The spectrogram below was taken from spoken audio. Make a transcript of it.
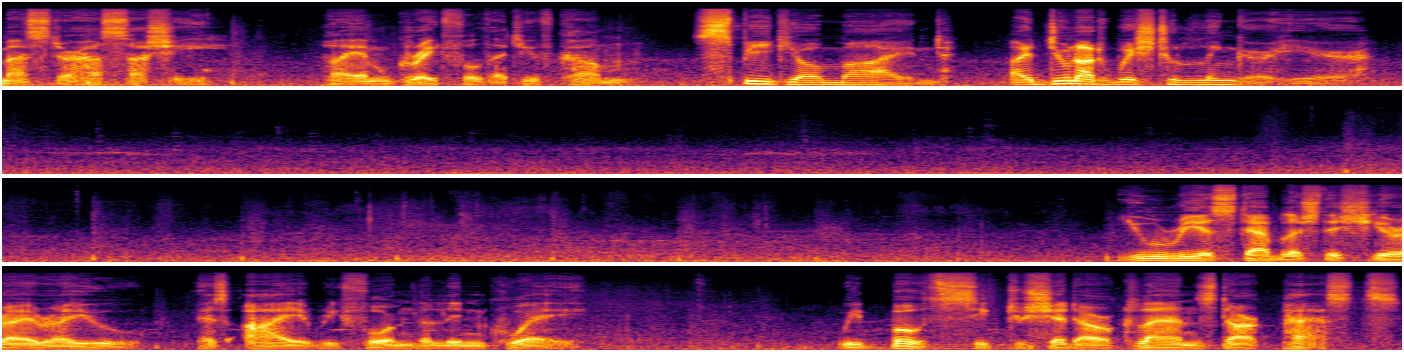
Master Hasashi, I am grateful that you've come. Speak your mind. I do not wish to linger here. You re-establish the Shirai Ryu, as I reform the Lin Kuei. We both seek to shed our clan's dark pasts,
